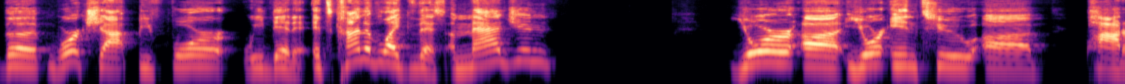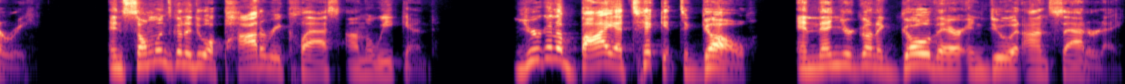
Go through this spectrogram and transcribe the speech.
the workshop before we did it. It's kind of like this. Imagine you're uh you're into uh pottery and someone's going to do a pottery class on the weekend. You're going to buy a ticket to go and then you're going to go there and do it on Saturday,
